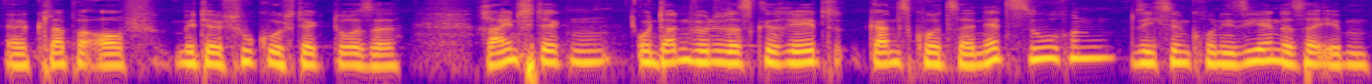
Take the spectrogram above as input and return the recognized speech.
äh, Klappe auf, mit der Schuko-Steckdose reinstecken und dann würde das Gerät ganz kurz sein Netz suchen, sich synchronisieren, dass er eben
